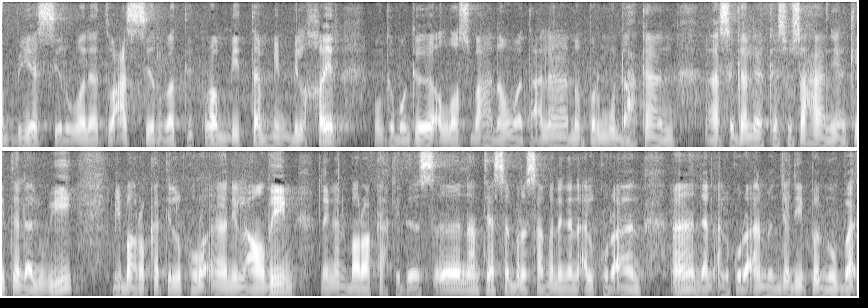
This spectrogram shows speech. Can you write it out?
rabbi yassir wa la tu'assir rabbi tammim bil khair moga-moga Allah Subhanahu wa taala mempermudahkan uh, segala kesusahan yang kita lalui. Bi barakatil Quranil azim. Dengan barakah kita senantiasa bersama dengan al-Quran uh, dan al-Quran menjadi pengubat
